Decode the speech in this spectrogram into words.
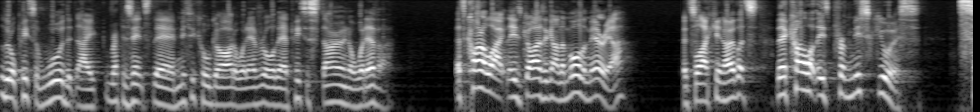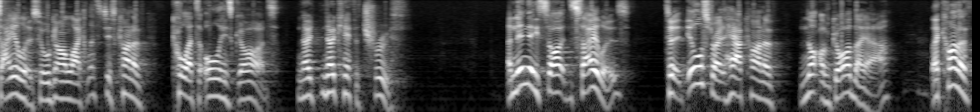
little piece of wood that they represents their mythical god or whatever, or their piece of stone or whatever. It's kind of like these guys are going, the more the merrier. It's like, you know, let's, they're kind of like these promiscuous sailors who are going like, let's just kind of call out to all these gods. No, no care for truth. And then these sailors, to illustrate how kind of not of God they are, they kind of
